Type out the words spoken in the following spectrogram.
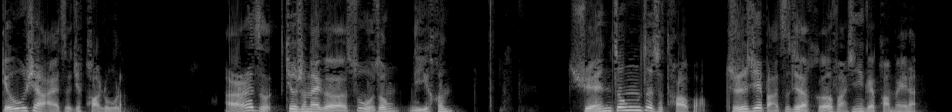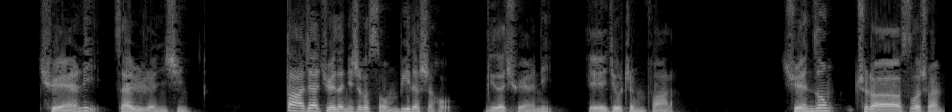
丢下儿子就跑路了，儿子就是那个肃宗李亨。玄宗这次逃跑，直接把自己的合法性给跑没了。权力在于人心，大家觉得你是个怂逼的时候，你的权力也就蒸发了。玄宗去了四川，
